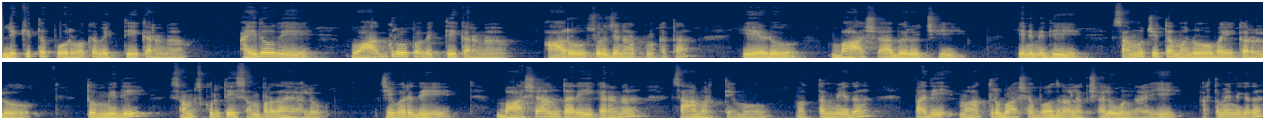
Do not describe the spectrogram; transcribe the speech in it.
లిఖితపూర్వక వ్యక్తీకరణ. ఐదవది వాగ్రూప వ్యక్తీకరణ. ఆరు సృజనాత్మకత. ఏడు భాషాభిరుచి. ఎనిమిది సముచిత మనోవైఖరులు. తొమ్మిది సంస్కృతి సంప్రదాయాలు. చివరిది భాషాంతరీకరణ సామర్థ్యము. మొత్తం మీద పది మాతృభాష బోధన లక్ష్యాలు ఉన్నాయి. అర్థమైంది కదా?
